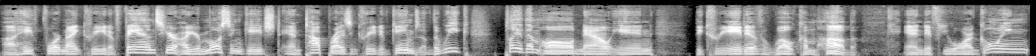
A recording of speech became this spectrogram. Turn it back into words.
Uh, hey, Fortnite creative fans, here are your most engaged and top rising creative games of the week. Play them all now in the Creative Welcome Hub. And if you are going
